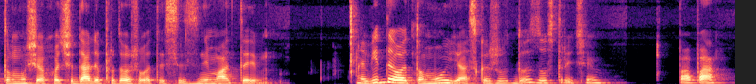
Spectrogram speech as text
тому що я хочу далі продовжуватися знімати відео, тому я скажу до зустрічі. Па-па!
